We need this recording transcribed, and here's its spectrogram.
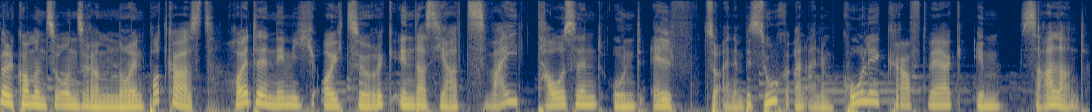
willkommen zu unserem neuen Podcast. Heute nehme ich euch zurück in das Jahr 2011 zu einem Besuch an einem Kohlekraftwerk im Saarland.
